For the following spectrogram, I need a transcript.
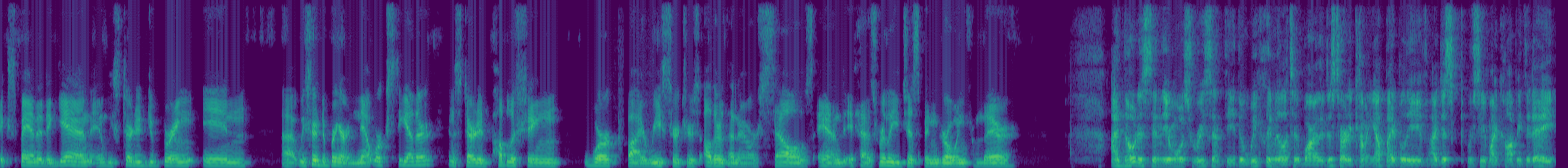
expanded again, and we started to bring in. Uh, we started to bring our networks together and started publishing work by researchers other than ourselves, and it has really just been growing from there. I noticed in the most recent, the, the weekly militant wire that just started coming up, I believe, I just received my copy today.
